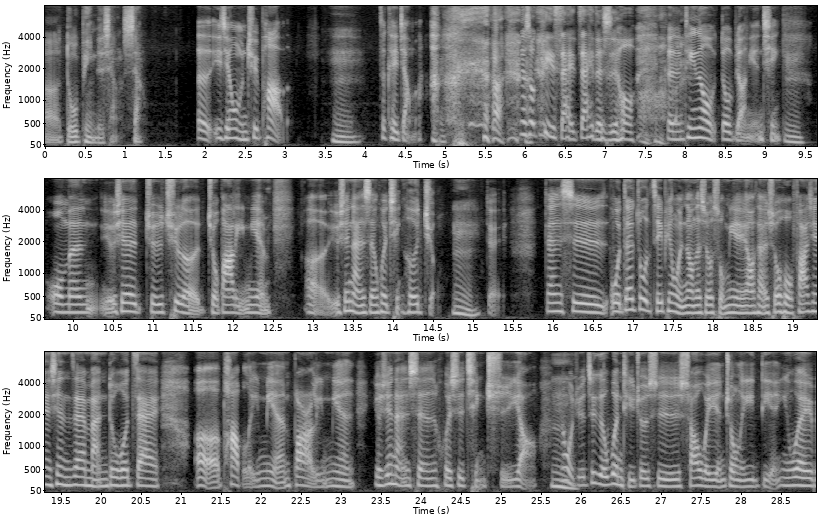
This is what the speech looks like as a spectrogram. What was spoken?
呃毒品的想象。呃，以前我们去 pub。嗯，这可以讲吗？那时候 Kiss 还在的时候，可能听众都比较年轻。嗯，我们有些就是去了酒吧里面，呃，有些男生会请喝酒。嗯，对。但是我在做这篇文章的时候，索命药台的时候，我发现现在蛮多在呃 pub 里面、bar 里面，有些男生会是请吃药。嗯，那我觉得这个问题就是稍微严重了一点，因为。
